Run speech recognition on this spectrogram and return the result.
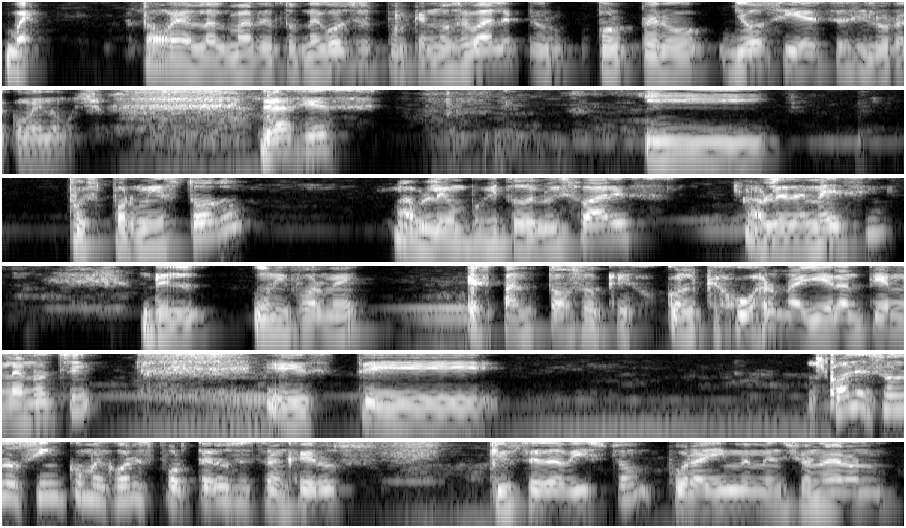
bueno, no voy a hablar más de otros negocios porque no se vale, pero, pero yo sí, este sí lo recomiendo mucho. Gracias. Y pues por mí es todo. Hablé un poquito de Luis Suárez, hablé de Messi, del uniforme espantoso que, con el que jugaron ayer antier en la noche. Este, ¿Cuáles son los cinco mejores porteros extranjeros que usted ha visto? Por ahí me mencionaron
